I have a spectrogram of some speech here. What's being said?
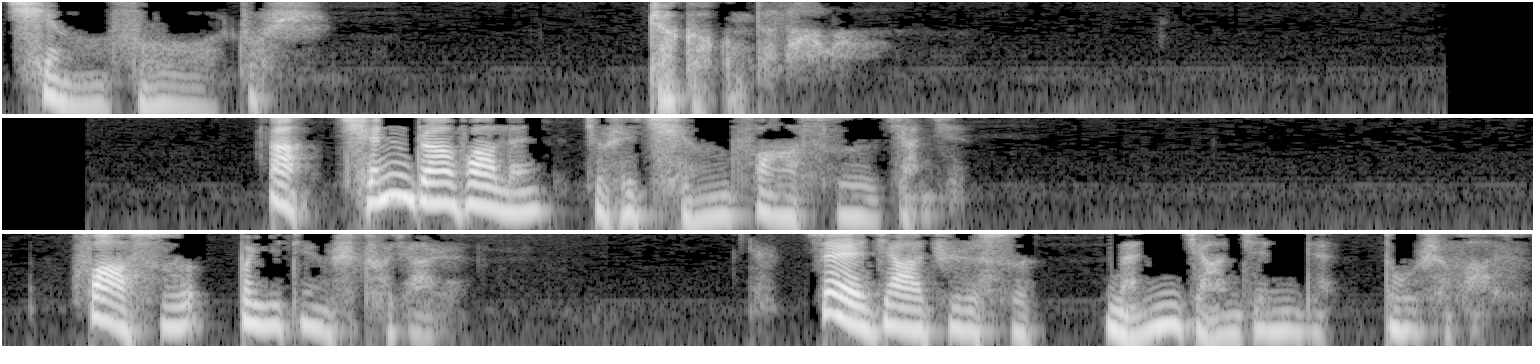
千佛注释，这个功德大了啊！勤转法轮就是请法师讲经，法师不一定是出家人。在家居士能讲经的都是法师。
